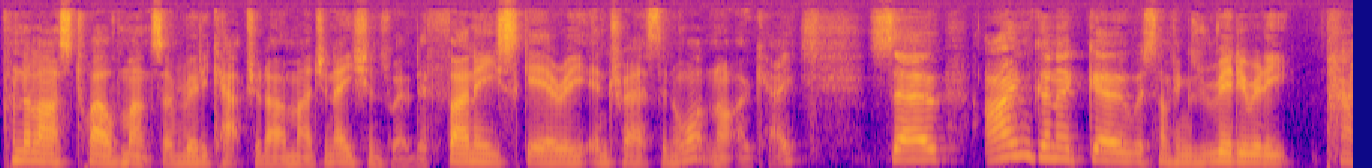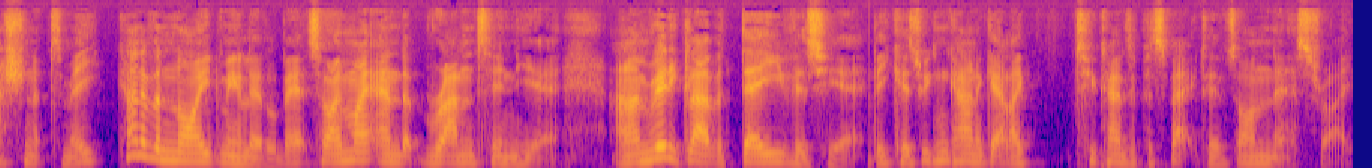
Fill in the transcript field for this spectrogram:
from the last 12 months that really captured our imaginations, whether they're funny, scary, interesting, and whatnot, okay? So I'm going to go with something that's really, really passionate to me, kind of annoyed me a little bit, so I might end up ranting here. And I'm really glad that Dave is here because we can kind of get like two kinds of perspectives on this, right?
